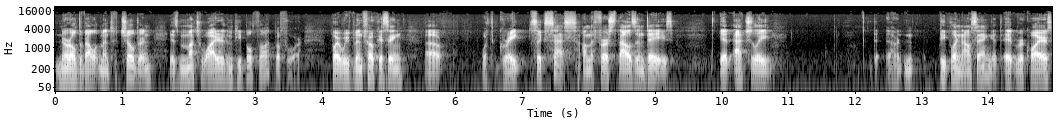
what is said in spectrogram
neural development of children is much wider than people thought before, where we've been focusing uh, with great success on the first thousand days it actually, people are now saying it, it requires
